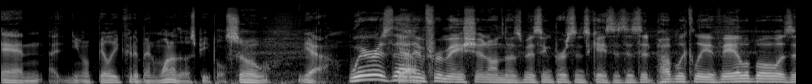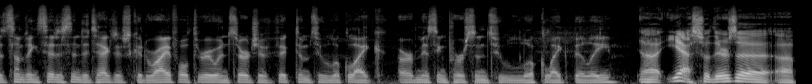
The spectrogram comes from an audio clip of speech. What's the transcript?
And uh, you know Billy could have been one of those people. So yeah, Where is that Yeah. information on those missing persons cases? Is it publicly available? Is it something citizen detectives could rifle through in search of victims who look like or missing persons who look like Billy? Uh, yeah, so there's a, a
